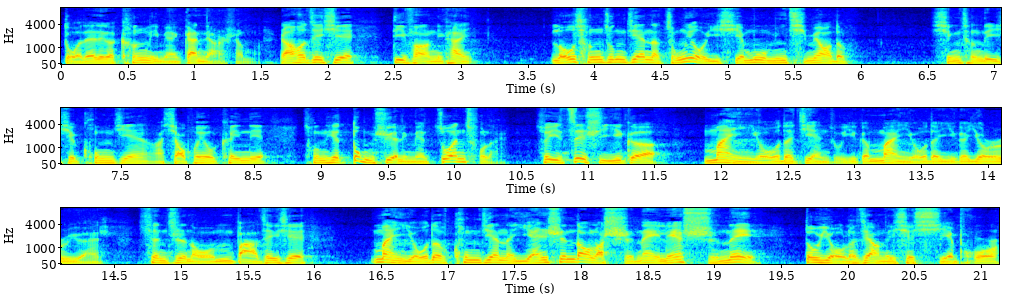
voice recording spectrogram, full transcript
躲在这个坑里面干点什么。然后这些地方，你看，楼层中间呢，总有一些莫名其妙的形成的一些空间啊，小朋友可以那从那些洞穴里面钻出来。所以这是一个。漫游的建筑，一个漫游的一个幼儿园，甚至呢，我们把这些漫游的空间呢延伸到了室内，连室内都有了这样的一些斜坡。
